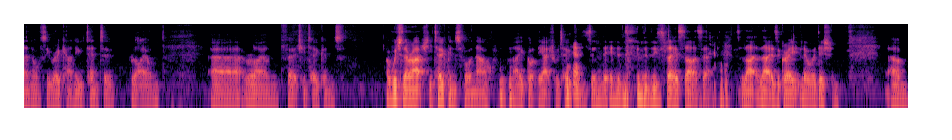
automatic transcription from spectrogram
and obviously Rokan who tend to rely on uh, rely on virtue tokens, of which there are actually tokens for now. I got the actual tokens in the in the, in the new Slayer starter set, so that that is a great little addition. Um,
